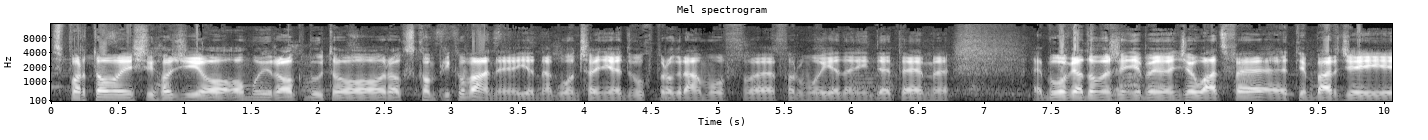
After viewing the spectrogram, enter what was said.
E, sportowo, jeśli chodzi o, o, mój rok, był to rok skomplikowany. Jednak łączenie dwóch programów e, Formuły 1 i DTM e, było wiadomo, że nie będzie łatwe, e, tym bardziej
